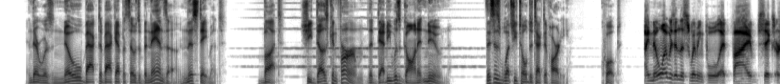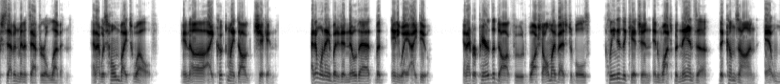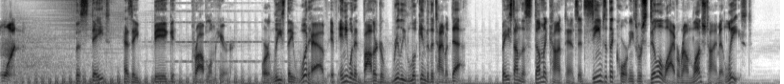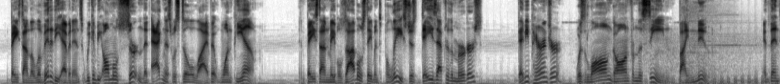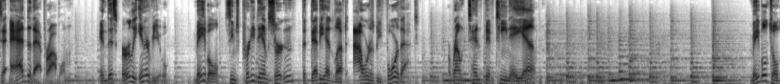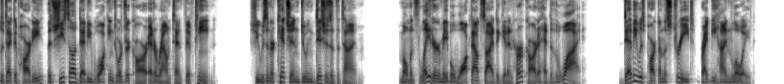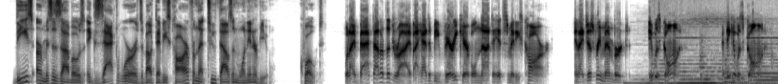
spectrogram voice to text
And there was no back to back episodes of Bonanza in this statement. But she does confirm that Debbie was gone at noon. This is what she told Detective Hardy. Quote, I know I was in the swimming pool at 5, 6, or 7 minutes after 11, and I was home by 12. And uh, I cooked my dog chicken. I don't want anybody to know that, but anyway, I do. And I prepared the dog food, washed all my vegetables, cleaned in the kitchen, and watched Bonanza that comes on at 1. The state has a big problem here. Or at least they would have if anyone had bothered to really look into the time of death. Based on the stomach contents, it seems that the Courtneys were still alive around lunchtime at least. Based on the lividity evidence, we can be almost certain that Agnes was still alive at 1 p.m. And based on Mabel Szabo's statement to police just days after the murders, Debbie Pieringer was long gone from the scene by noon. And then to add to that problem, in this early interview, Mabel seems pretty damn certain that Debbie had left hours before that, around 10:15 a.m. Mabel told Detective Hardy that she saw Debbie walking towards her car at around 10:15. She was in her kitchen doing dishes at the time. Moments later, Mabel walked outside to get in her car to head to the Y. Debbie was parked on the street right behind Lloyd. These are Mrs. Szabo's exact words about Debbie's car from that 2001 interview. Quote, When I backed out of the drive, I had to be very careful not to hit Smitty's car. And I just remembered it was gone. I think it was gone.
